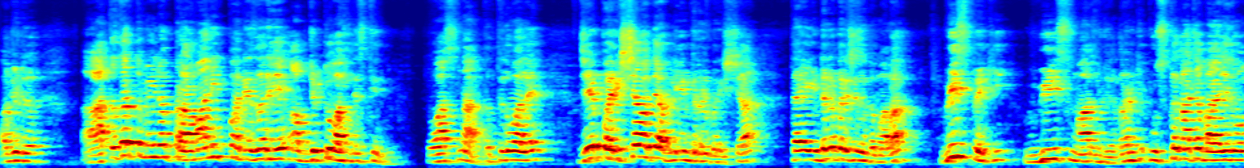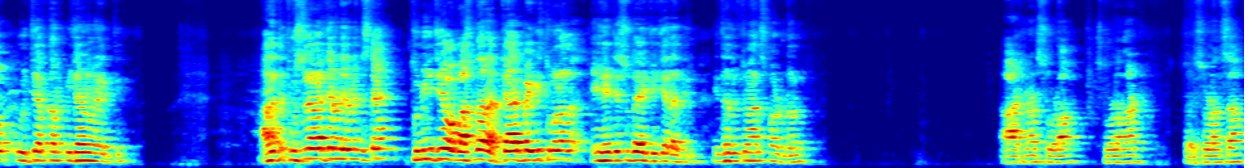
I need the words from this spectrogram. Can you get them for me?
ऑब्जेक्टिव्ह आता जर तुम्ही ना प्रामाणिकपणे जर हे ऑब्जेक्टिव्ह वाचले असतील वाचणार तर ते तुम्हाला जे परीक्षा होती आपली इंटरनल परीक्षा त्या इंटरनल परीक्षेत तुम्हाला वीस पैकी वीस मार्क्स भेटतात कारण की पुस्तकाच्या बाहेर विचारता विचारणार येतील ते. आता ते पुस्तकाच्या विचारणार म्हणजे काय? तुम्ही जे वाचणार आहात त्यापैकी तुम्हाला हे ते सुद्धा एक विचार येतील. इथं तुमचे मार्क्स पडलं आठ आठ सोळा सोळा आठ सॉरी सोळा सहा.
